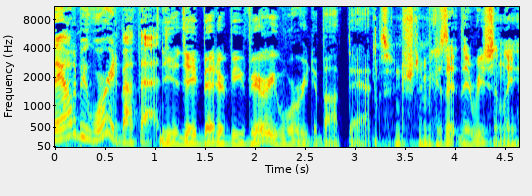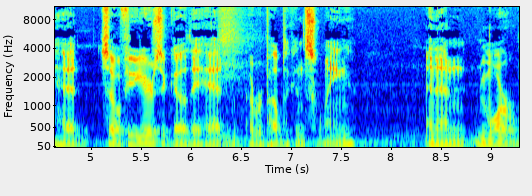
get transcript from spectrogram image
they ought to be worried about that. Yeah, They better be very worried about that. It's interesting because they, they recently had so a few years ago they had a Republican swing, and then more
